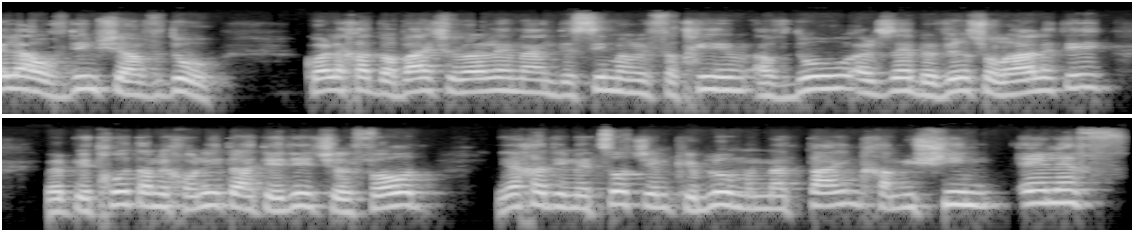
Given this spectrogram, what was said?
אלה העובדים שעבדו, כל אחד בבית שלו, אלה מהנדסים המפתחים, עבדו על זה בווירטואל ריאליטי, ופיתחו את המכונית העתידית של פורד, יחד עם עצות שהם קיבלו 250 אלף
